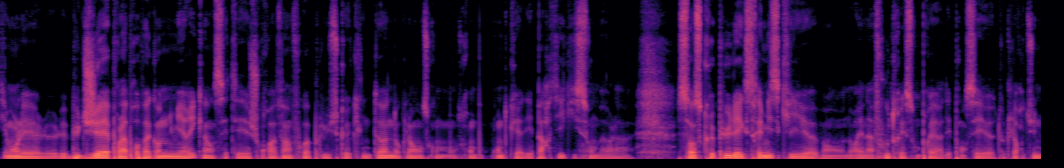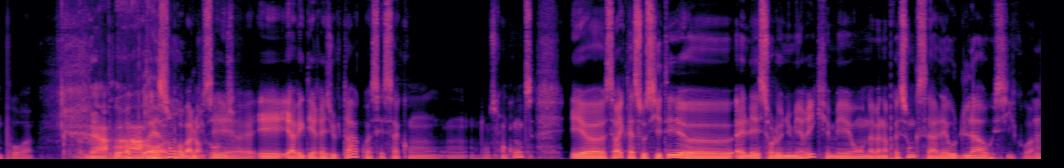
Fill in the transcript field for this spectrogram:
effectivement les- le, le budget pour la propagande numérique, hein, c'était, je crois, 20 fois plus que Clinton. Donc là, on se, on se rend compte qu'il y a des partis qui sont, bah, voilà, sans scrupules et extrémistes, qui euh, bah, en ont rien à foutre et sont prêts à dépenser euh, toute leur thune pour, euh, Mais à, pour, à pour- raison, pour balancer euh, et, et avec des résultats quoi c'est ça qu'on on- on se rend compte et euh, c'est vrai que la société elle est sur le numérique mais on avait l'impression que ça allait au-delà aussi quoi Mhm.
